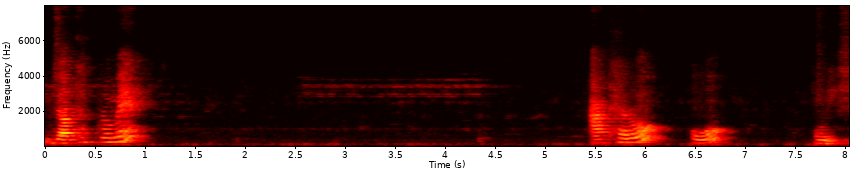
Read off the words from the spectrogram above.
যথাক্রমে আঠারো ও উনিশ।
